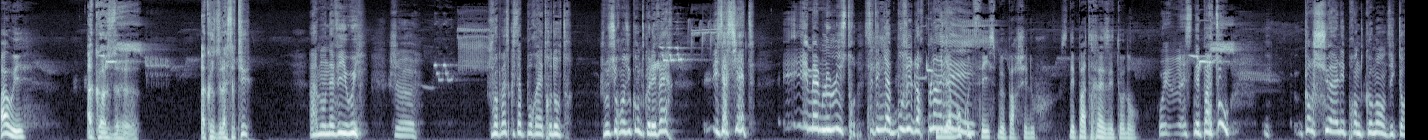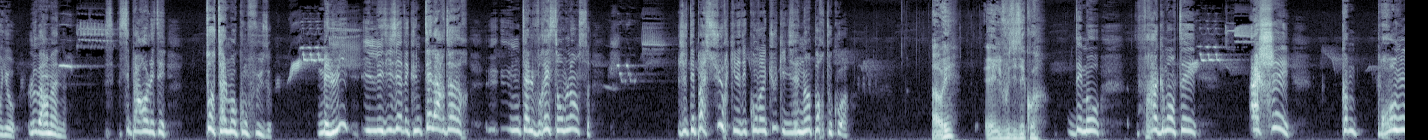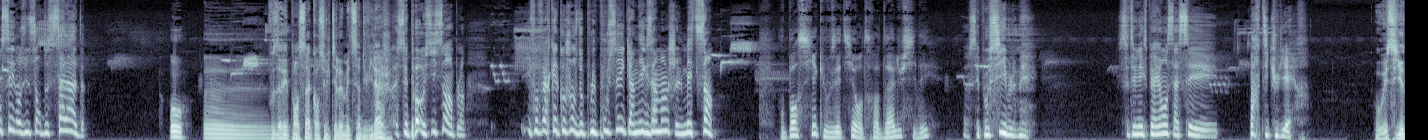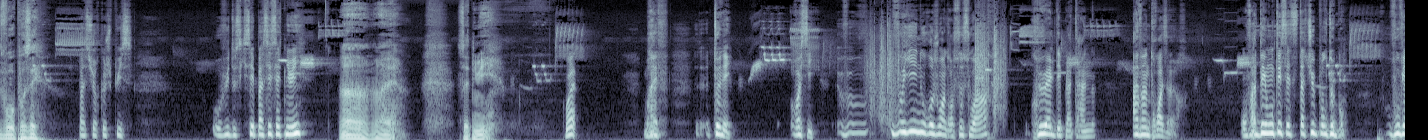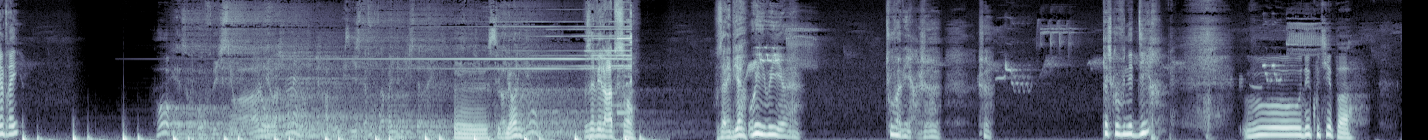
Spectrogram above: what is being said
Ah oui. À cause de... À cause de la statue? À mon avis, oui. Je... Je vois pas ce que ça pourrait être d'autre. Je me suis rendu compte que les vers... les assiettes et même le lustre s'étaient mis à bouger de leur plein Il y a beaucoup de séismes par chez nous. Ce n'est pas très étonnant. Oui, mais ce n'est pas tout. Quand je suis allé prendre commande, Victorio, le barman, ses paroles étaient totalement confuses. Mais lui, il les disait avec une telle ardeur, une telle vraisemblance. J'étais pas sûr qu'il était convaincu qu'il disait n'importe quoi. Ah oui? Et il vous disait quoi? Des mots fragmentés, hachés, comme prononcés dans une sorte de salade. Oh, euh... Vous avez pensé à consulter le médecin du village C'est pas aussi simple. Il faut faire quelque chose de plus poussé qu'un examen chez le médecin. Vous pensiez que vous étiez en train d'halluciner? C'est possible, mais c'était une expérience assez particulière. Ou essayez de vous opposer Pas sûr que je puisse. Au vu de ce qui s'est passé cette nuit, Ah, ouais. Cette nuit. bref, euh, tenez, voici. Veuillez nous rejoindre ce soir, ruelle des Platanes, à 23h. On va démonter cette statue pour de bon. Vous viendrez? Euh, c'est Biol Vous avez l'air absent. Vous allez bien? Oui, oui, euh, tout va bien, je... je... Qu'est-ce que vous venez de dire? Vous n'écoutiez pas.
